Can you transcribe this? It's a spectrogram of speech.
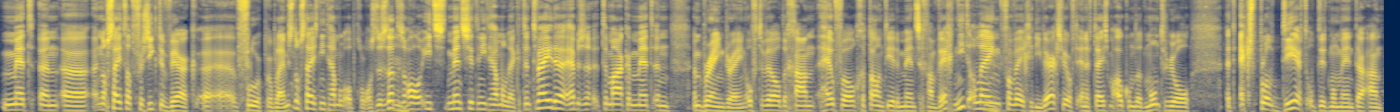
met een eh, nog steeds dat verziekte werkvloerprobleem. is nog steeds niet helemaal opgelost. Dus dat is al iets, mensen zitten niet helemaal lekker. Ten tweede hebben ze te maken met een, een brain drain. Oftewel, er gaan heel veel getalenteerde mensen gaan weg. Niet alleen vanwege die werksfeer of de NFT's, maar ook omdat Montreal, het explodeert op dit moment daaraan.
